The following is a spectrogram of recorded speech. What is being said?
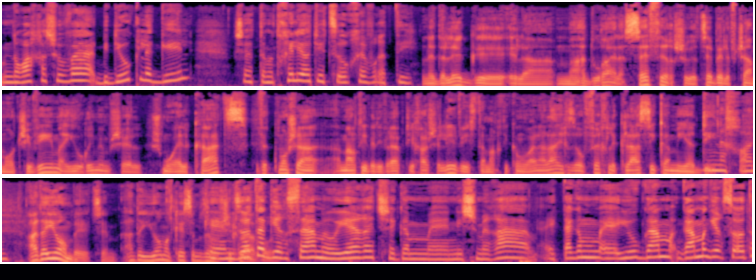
נורא חשובה, בדיוק לגיל שאתה מתחיל להיות יצור חברתי. נדלג אה, אל המהדורה, אל הספר שיוצא ב-1970, האיורים הם של שמואל כץ, וכמו שאמרתי בדברי הפתיחה שלי, והסתמכתי כמובן עלייך, זה הופך לקלאסיקה מיידית. נכון. עד היום בעצם, עד היום הקסם הזה כן, ממשיך לעבוד. כן, זאת הגרסה המאוירת שגם uh, נשמרה, הייתה גם, אה, היו גם, גם הגרסאות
